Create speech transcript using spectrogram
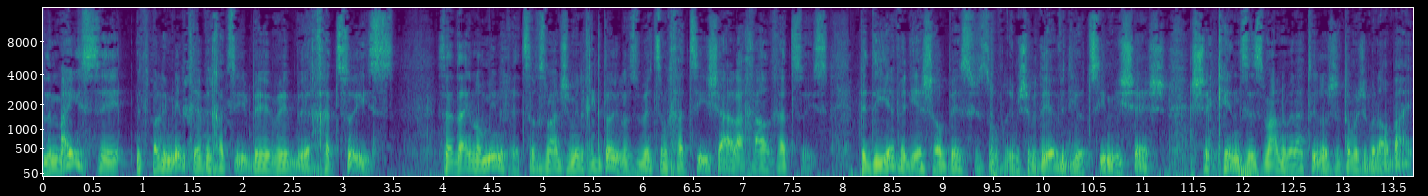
למעשה מתפללים מנחה בחצי, בחצויס. זה עדיין לא מנחה, צריך זמן של מנחה גדול, זה בעצם חצי שעה לאחר חצויס. בדיעבד יש הרבה סוברים שבדיעבד יוצאים משש, שכן זה זמן למנת עירו של תומש בן ארבעים.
